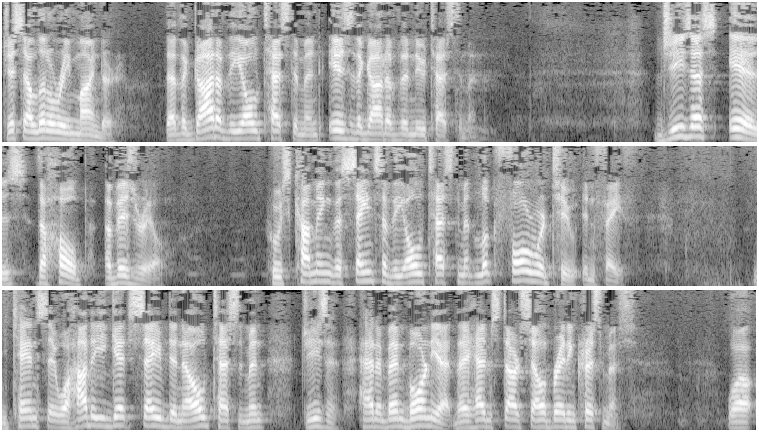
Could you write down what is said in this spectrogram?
Just a little reminder that the God of the Old Testament is the God of the New Testament. Jesus is the hope of Israel, whose coming the saints of the Old Testament look forward to in faith. You can say, well, how do you get saved in the Old Testament? Jesus hadn't been born yet. They hadn't started celebrating Christmas. Well,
